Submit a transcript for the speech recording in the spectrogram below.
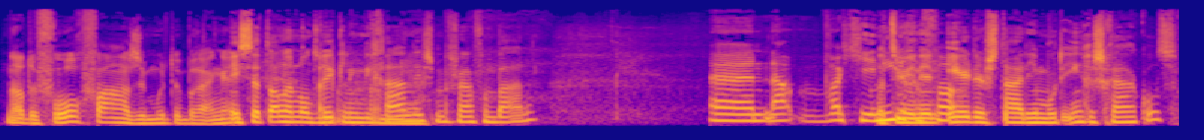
naar de voorfase moeten brengen. Is dat al een ontwikkeling die gaande is, mevrouw Van Balen? Uh, nou, wat je in dat ieder u in geval... een eerder stadium wordt ingeschakeld?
